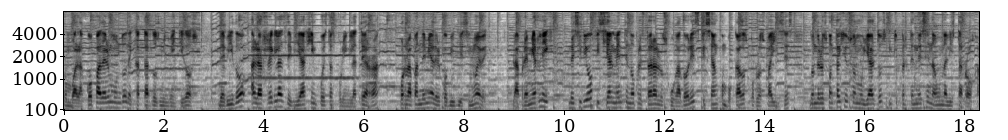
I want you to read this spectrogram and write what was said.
rumbo a la Copa del Mundo de Qatar 2022, debido a las reglas de viaje impuestas por Inglaterra por la pandemia del COVID-19. La Premier League decidió oficialmente no prestar a los jugadores que sean convocados por los países donde los contagios son muy altos y que pertenecen a una lista roja.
